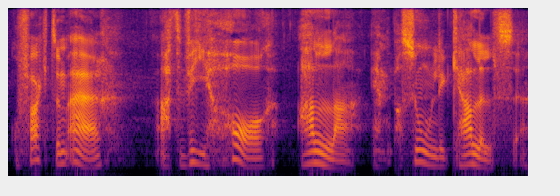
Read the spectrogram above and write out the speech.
Och faktum är att vi har alla en personlig kallelse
